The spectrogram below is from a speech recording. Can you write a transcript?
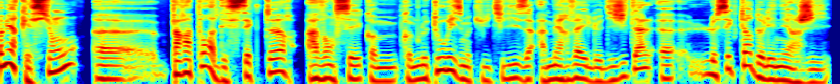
Première question, euh, par rapport à des secteurs avancés comme, comme le tourisme qui utilise à merveille le digital, euh, le secteur de l'énergie,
